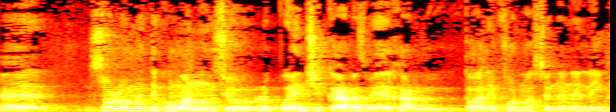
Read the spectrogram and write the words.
Eh, solamente como anuncio, lo pueden checar, les voy a dejar toda la información en el link.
